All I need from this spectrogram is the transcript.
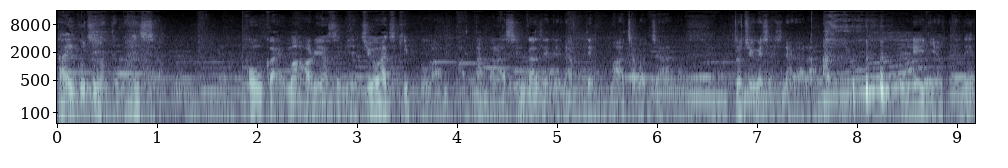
退屈なんてないんですよ。今回、まあ、春休みで18切符があったから新幹線でなくて、まあ、あちゃこちゃ途中下車しながら例によってね。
